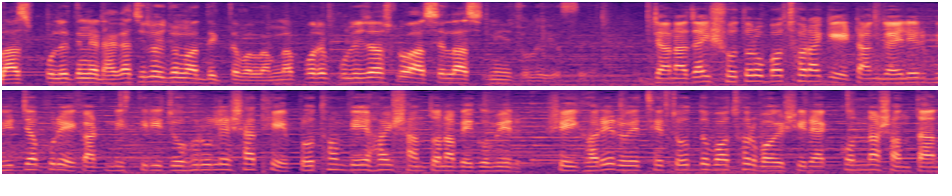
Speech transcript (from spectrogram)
লাশ পলিথিনে ঢাকা ছিল ওই জন্য আর দেখতে পারলাম না। পরে পুলিশ আসলো আসে লাশ নিয়ে চলে গেছে। জানা যায়, সতেরো বছর আগে টাঙ্গাইলের মির্জাপুরে কাঠমিস্ত্রি জহুরুলের সাথে প্রথম বিয়ে হয় শান্তনা বেগমের। সেই ঘরে রয়েছে চোদ্দ বছর বয়সীর এক কন্যা সন্তান।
